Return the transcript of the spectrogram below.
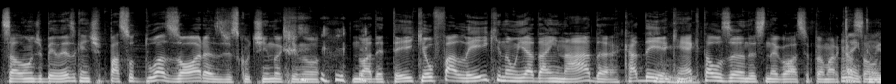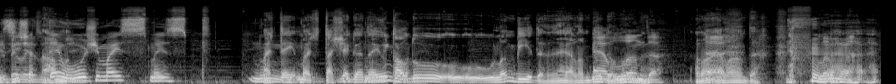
salão de beleza, que a gente passou duas horas discutindo aqui no, no ADT que eu falei que não ia dar em nada. Cadê? Quem é que tá usando esse negócio pra marcar É, então de existe beleza? até Não, hoje, mas... mas não- Mas, tem, mas tá chegando não aí o tal do o, o Lambida, né? Lambida, É, o Lambda. Lambda. É. Lambda. Lambda.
